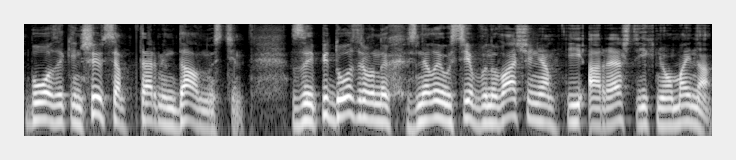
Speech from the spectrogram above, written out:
бо закінчився термін давності. З підозрюваних зняли усі обвинувачення і арешт їхнього майна.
